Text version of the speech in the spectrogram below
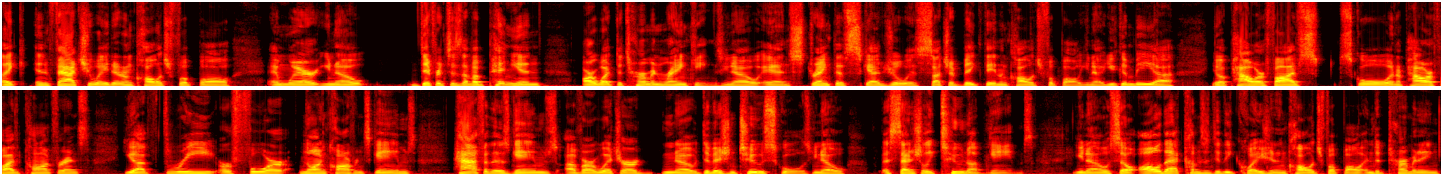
like infatuated on college football and where you know differences of opinion are what determine rankings, you know, and strength of schedule is such a big thing in college football. You know, you can be a, you know, power five school in a power five conference. You have three or four non-conference games. Half of those games of our which are, you know, division two schools, you know, essentially tune-up games. You know, so all that comes into the equation in college football in determining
